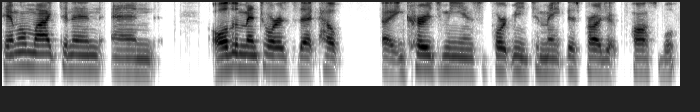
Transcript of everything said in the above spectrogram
Temo Maitinen, and all the mentors that help uh, encourage me and support me to make this project possible.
